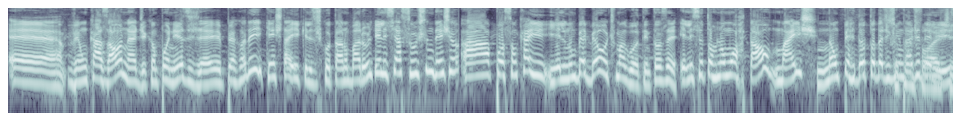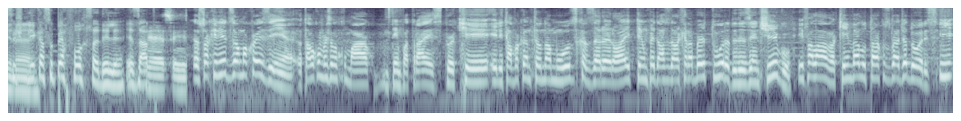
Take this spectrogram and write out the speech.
é, vem um casal, né, de camponeses, é, e pergunta aí, quem está aí? Que eles escutaram o barulho. E eles se assustam e deixam a poção cair. E ele não bebeu a última gota. Então, seja, ele se tornou mortal, mas não perdeu toda a divindade Super dele. forte, Isso né? explica a super força dele. Exato. É, sim. Eu só queria dizer uma coisinha. Eu tava conversando com o Marco um tempo atrás, porque ele tava cantando a música Zero Herói, tem um pedaço dela que era abertura do desenho antigo, e falava quem vai lutar com os gladiadores. E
